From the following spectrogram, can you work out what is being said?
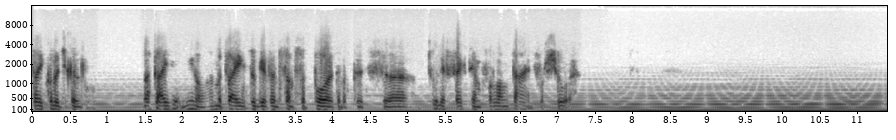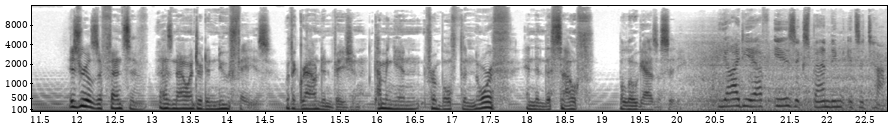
psychological. But I, you know, I'm trying to give him some support, but it's uh, it will affect him for a long time, for sure. Israel's offensive has now entered a new phase with a ground invasion coming in from both the north and in the south below Gaza City. The IDF is expanding its attack,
